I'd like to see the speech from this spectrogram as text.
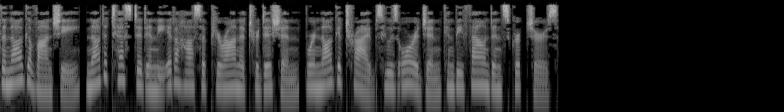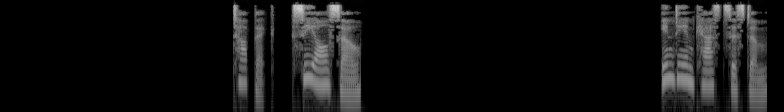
The Nagavanshi, not attested in the Itihasa Purana tradition, were Naga tribes whose origin can be found in scriptures. See also Indian caste system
